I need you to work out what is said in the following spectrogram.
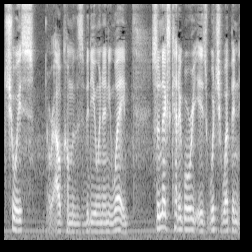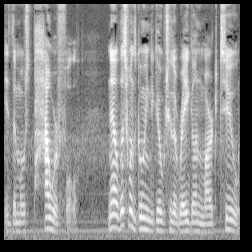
choice or outcome of this video in any way. So next category is which weapon is the most powerful. Now this one's going to go to the Raygun Mark II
